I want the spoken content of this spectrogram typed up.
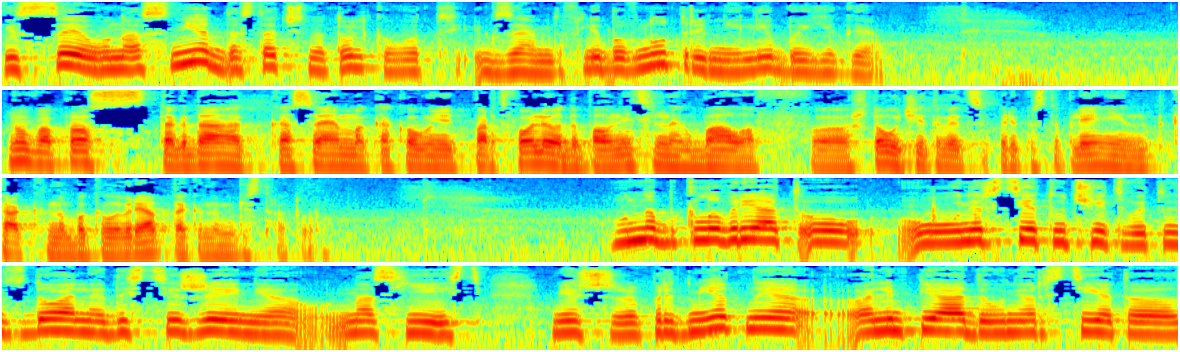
эссе у нас нет, достаточно только вот экзаменов, либо внутренние, либо ЕГЭ. Ну, вопрос тогда касаемо какого-нибудь портфолио дополнительных баллов. Э, что учитывается при поступлении как на бакалавриат, так и на магистратуру? Ну, на бакалавриат университет учитывает индивидуальные достижения. У нас есть межпредметные олимпиады университета.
